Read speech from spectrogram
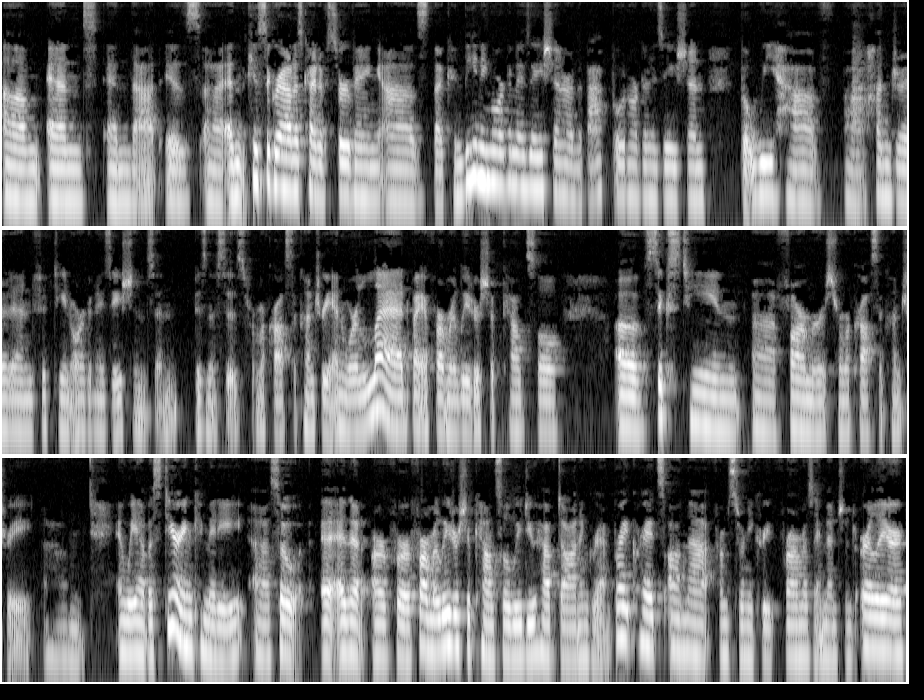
um, and and that is uh, and Kiss the Ground is kind of serving as the convening organization or the backbone organization. But we have 115 organizations and businesses from across the country, and we're led by a Farmer Leadership Council of 16 uh, farmers from across the country. Um, and we have a steering committee. Uh, so, and that are for Farmer Leadership Council, we do have Dawn and Grant Breitkreutz on that from Stoney Creek Farm, as I mentioned earlier.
